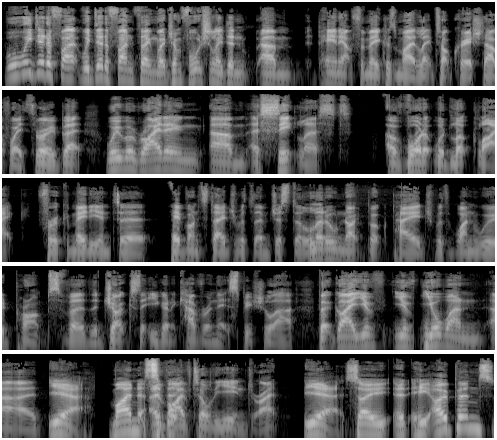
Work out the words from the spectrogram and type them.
Well, we did a fun we did a fun thing, which unfortunately didn't um, pan out for me because my laptop crashed halfway through. But we were writing um, a set list of what it would look like for a comedian to have on stage with them. Just a little notebook page with one word prompts for the jokes that you're going to cover in that special are. But guy, you've you've your one uh, Yeah, mine uh, survived till the end, right? Yeah, so it, he opens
